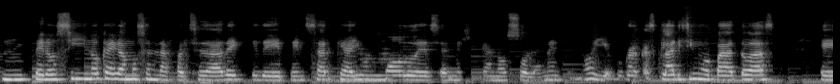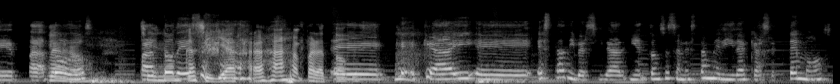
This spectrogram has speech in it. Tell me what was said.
Mm, pero sí no caigamos en la falsedad de, de, pensar que hay un modo de ser mexicano solamente, ¿no? Y yo creo que es clarísimo para todas, eh, para todos, para sí, todos, para todos. Eh, que, que, hay eh, esta diversidad y entonces en esta medida que aceptemos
